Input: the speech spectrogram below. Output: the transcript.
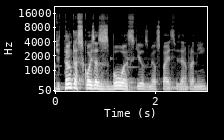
de tantas coisas boas que os meus pais fizeram para mim,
